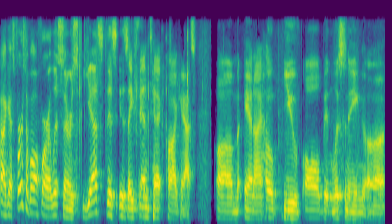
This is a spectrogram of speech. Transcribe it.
I guess, first of all, for our listeners, yes, this is a FinTech podcast. Um, and I hope you've all been listening uh,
